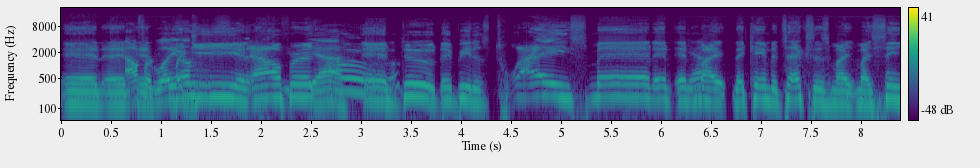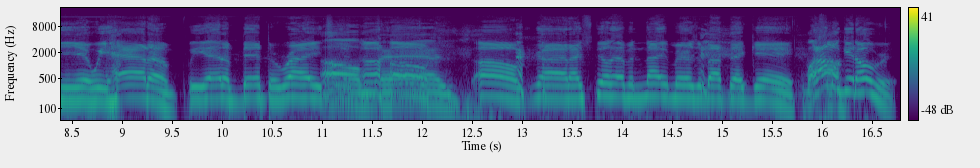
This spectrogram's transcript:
and, and and Alfred and Williams. McGhee and Alfred. Yeah. Oh. And dude, they beat us twice, man. And and Yeah. my they came to Texas my, my senior year. We had them. We had them dead to rights. Oh, And, oh, man. Oh God, I'm still having nightmares about that game. But I'm gonna get over it.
